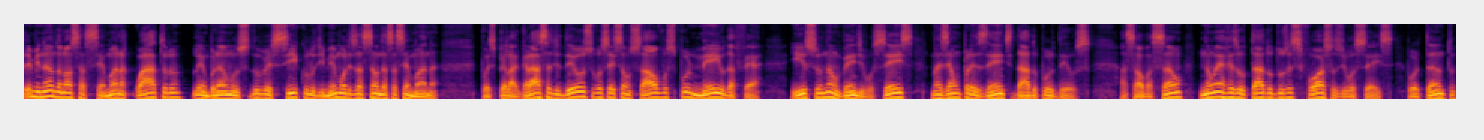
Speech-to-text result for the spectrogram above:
Terminando a nossa semana 4, lembramos do versículo de memorização dessa semana. Pois pela graça de Deus vocês são salvos por meio da fé. Isso não vem de vocês, mas é um presente dado por Deus. A salvação não é resultado dos esforços de vocês, portanto,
